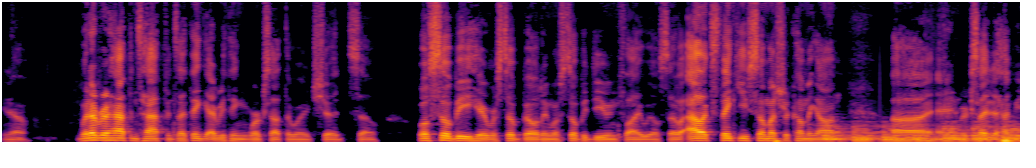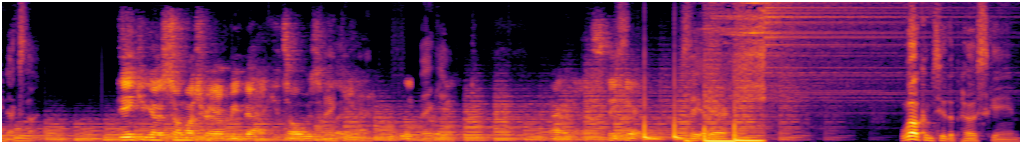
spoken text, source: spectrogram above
you know, whatever happens, happens. I think everything works out the way it should. So we'll still be here. We're still building. We'll still be doing flywheel. So Alex, thank you so much for coming on. Uh, and we're excited to have you next time. thank you guys so much for having me back. It's always a Thank pleasure. man. Thank you. All right, guys. Take care. Take care. Welcome to the post game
